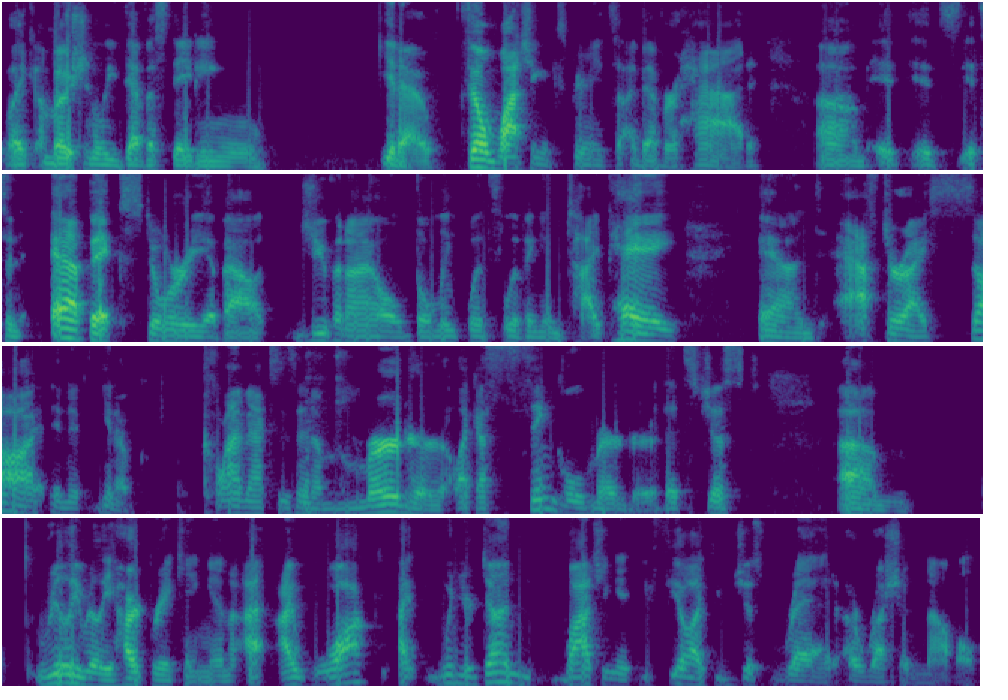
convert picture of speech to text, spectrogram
like emotionally devastating, you know, film watching experience I've ever had. Um, it, it's it's an epic story about juvenile delinquents living in Taipei, and after I saw it, and it you know climaxes in a murder, like a single murder that's just um, really really heartbreaking. And i, I walk I, when you're done watching it you feel like you've just read a russian novel.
